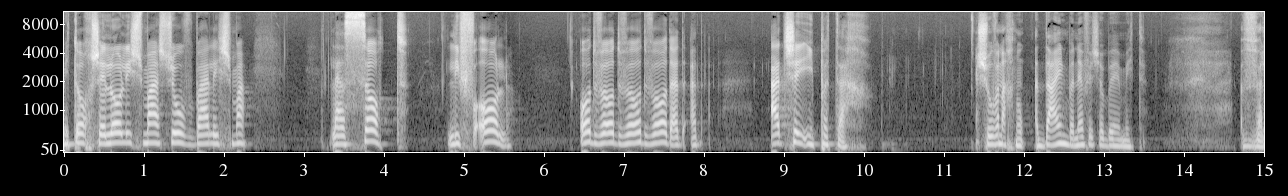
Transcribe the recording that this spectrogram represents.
מתוך שלא לשמה שוב, בא לשמה. לעשות, לפעול, עוד ועוד ועוד ועוד, עד, עד, עד שייפתח. שוב, אנחנו עדיין בנפש הבהמית. אבל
